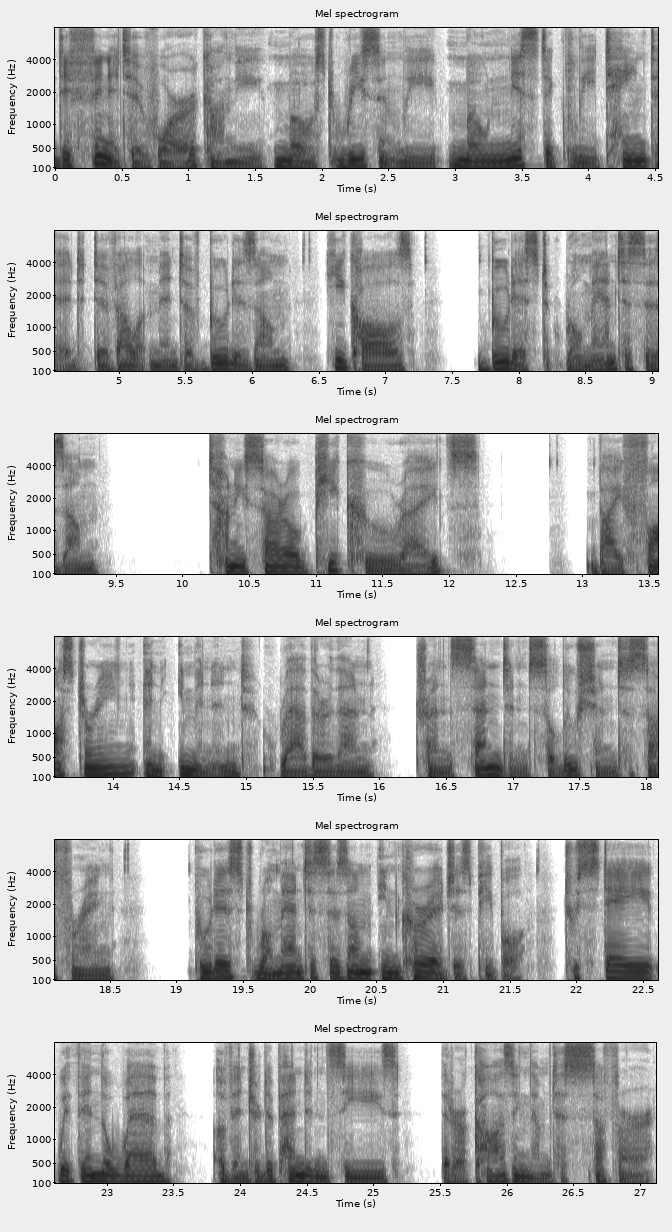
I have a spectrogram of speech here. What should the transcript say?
definitive work on the most recently monistically tainted development of Buddhism, he calls Buddhist Romanticism. Thanissaro Bhikkhu writes By fostering an immanent rather than transcendent solution to suffering, Buddhist Romanticism encourages people to stay within the web of interdependencies that are causing them to suffer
